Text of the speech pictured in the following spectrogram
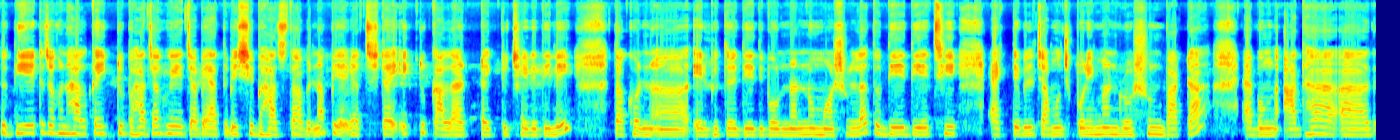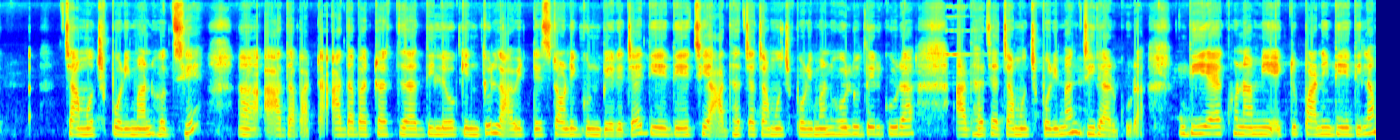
তো দিয়ে এটা যখন হালকা একটু ভাজা হয়ে যাবে, এত বেশি ভাজতে হবে না। পেঁয়াজটা একটু কালারটা একটু ছেড়ে দিলেই তখন এর ভিতরে দিয়ে দিব অন্যান্য মশলা। তো দিয়ে দিয়েছি এক টেবিল চামচ পরিমাণ রসুন বাটা এবং আধা চামচ পরিমাণ হচ্ছে আদা বাটা। আদা বাটা দিলেও কিন্তু লাউয়ের টেস্টটা অনেক গুণ বেড়ে যায়। দিয়ে দিয়েছি আধা চা চামচ পরিমাণ হলুদের গুঁড়া, আধা চা চামচ পরিমাণ জিরার গুঁড়া। দিয়ে এখন আমি একটু পানি দিয়ে দিলাম।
